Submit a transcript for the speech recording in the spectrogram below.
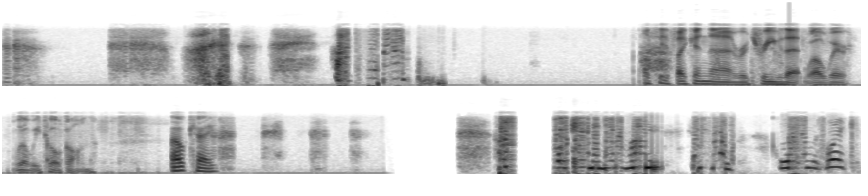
I'll see if I can uh, retrieve that while we're while we talk on. Okay. what it was like.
